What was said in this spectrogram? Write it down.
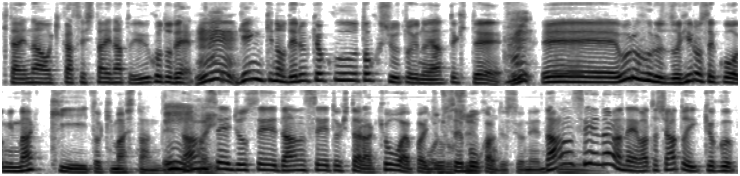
きたいな、お聞かせしたいなということで、うん、元気の出る曲特集というのをやってきて、はい、えー、ウルフルズ、広瀬香美、マッキーときましたんで、男性、女性、男性ときたら、今日はやっぱり女性ボーカルですよね。男性ならね、私、あと1曲、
